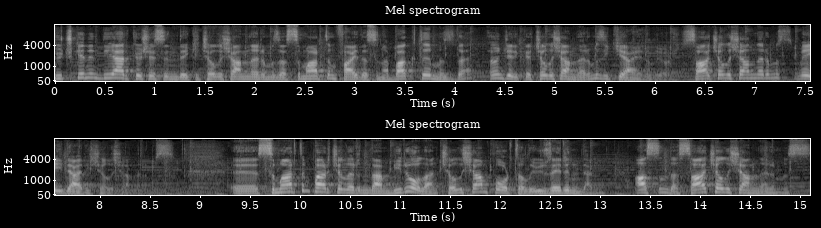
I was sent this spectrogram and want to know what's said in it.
Üçgenin diğer köşesindeki çalışanlarımıza Smart'ın faydasına baktığımızda öncelikle çalışanlarımız ikiye ayrılıyor. Sağ çalışanlarımız ve idari çalışanlarımız. Ee, Smart'ın parçalarından biri olan çalışan portalı üzerinden aslında sağ çalışanlarımız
